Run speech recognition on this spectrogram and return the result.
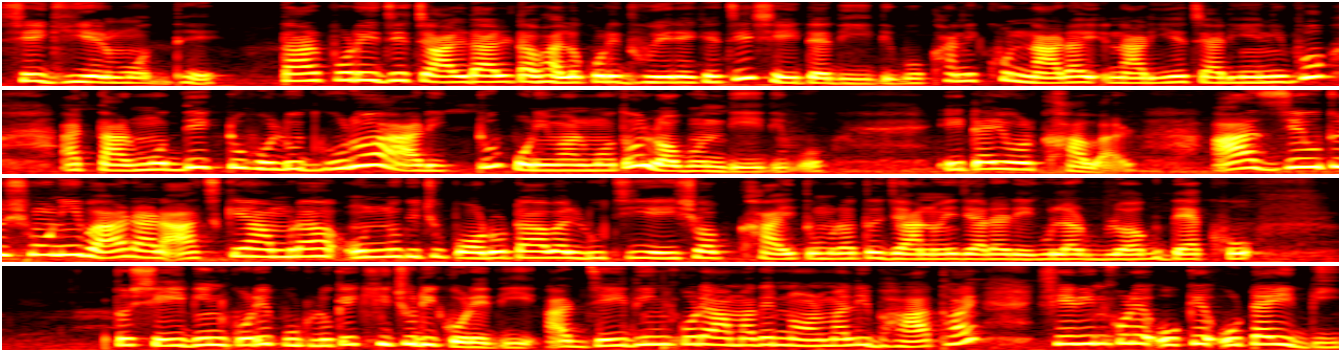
সেই ঘিয়ের মধ্যে। তারপরে যে চাল ডালটা ভালো করে ধুয়ে রেখেছি, সেইটা দিয়ে দিব। খানিকক্ষণ নাড়াই, নাড়িয়ে চাড়িয়ে নিব, আর তার মধ্যে একটু হলুদ গুঁড়ো আর একটু পরিমাণ মতো লবণ দিয়ে দিব। এটাই ওর খাবার। আজ যেহেতু শনিবার, আর আজকে আমরা অন্য কিছু পরোটা বা লুচি এইসব খাই, তোমরা তো জানোই যারা রেগুলার ব্লগ দেখো তো সেই দিন করে পুটলুকে খিচুড়ি করে দিই। আর যেই দিন করে আমাদের নর্মালি ভাত হয়, সেই দিন করে ওকে ওটাই দিই।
